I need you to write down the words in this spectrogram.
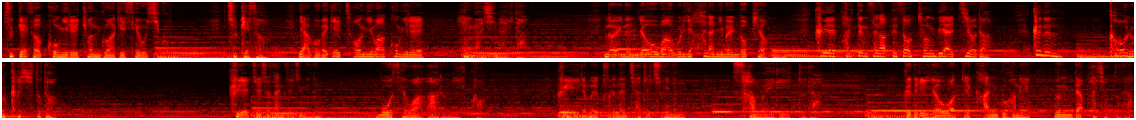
주께서 공의를 견고하게 세우시고 주께서 야곱에게 정의와 공의를 행하시나이다. 너희는 여호와 우리 하나님을 높여 그의 발등상 앞에서 경배할지어다. 그는 거룩하시도다. 그의 제사장들 중에는 모세와 아론이 있고 그의 이름을 부르는 자들 중에는 사무엘이 있도다. 그들이 여호와께 간구함에 응답하셨도다.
